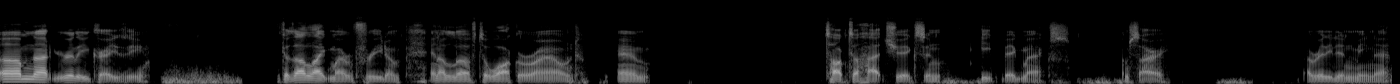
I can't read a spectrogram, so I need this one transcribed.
I'm not really crazy because I like my freedom and I love to walk around and talk to hot chicks and eat Big Macs. I'm sorry. I really didn't mean that.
